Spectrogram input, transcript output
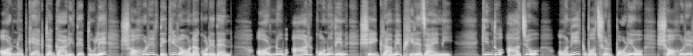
অর্ণবকে একটা গাড়িতে তুলে শহরের দিকে রওনা করে দেন। অর্ণব আর কোনোদিন সেই গ্রামে ফিরে যায়নি। কিন্তু আজও অনেক বছর পরেও শহরের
